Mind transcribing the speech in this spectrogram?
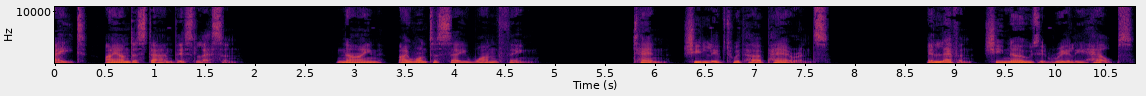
Eight, I understand this lesson. Nine, I want to say one thing. Ten, she lived with her parents. Eleven, she knows it really helps.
